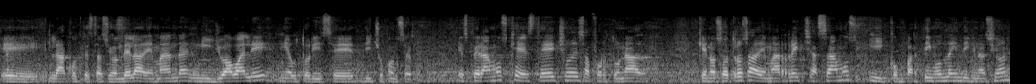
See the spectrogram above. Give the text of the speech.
eh, la contestación de la demanda, ni yo avalé ni autoricé dicho concepto. Esperamos que este hecho desafortunado, que nosotros además rechazamos y compartimos la indignación,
